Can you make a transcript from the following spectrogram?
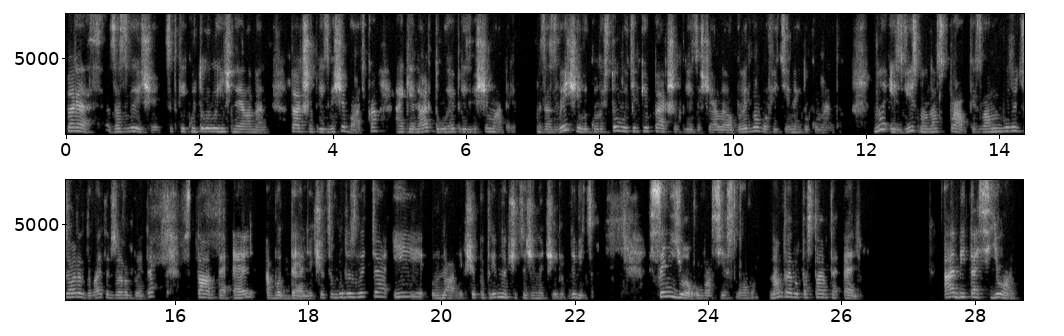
Перес зазвичай це такий культурологічний елемент. Перше прізвище батька, а Агіляр друге прізвище матері. Зазвичай використовують тільки перше прізвище, але обидва в офіційних документах. Ну і, звісно, у нас вправки з вами будуть зараз. Давайте вже робити. Ставте L або дель, якщо це буде злиття, і ла, якщо потрібно, якщо це жіночий рід. Дивіться. Сеньор у вас є слово. Нам треба поставити L. Habitación.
